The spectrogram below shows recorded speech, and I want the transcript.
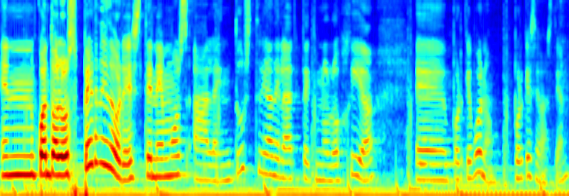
en cuanto a los perdedores, tenemos a la industria de la tecnología. Eh, porque, bueno, ¿por qué Sebastián?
